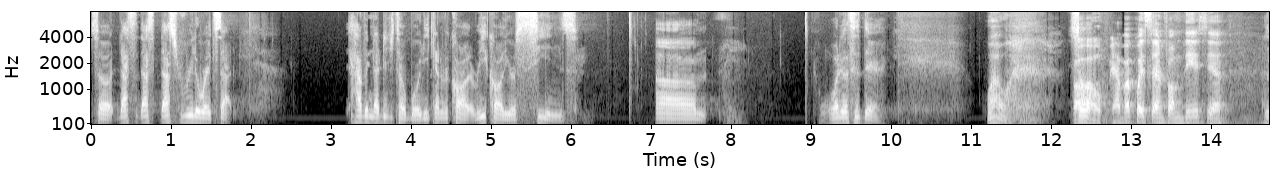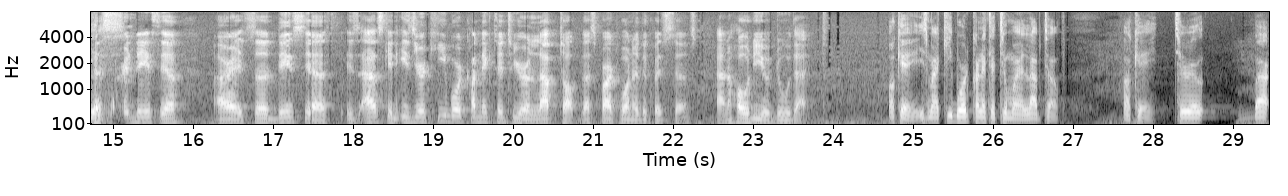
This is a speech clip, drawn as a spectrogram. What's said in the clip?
So that's that's that's really where it's at. Having that digital board, you can recall recall your scenes. Um, what else is there? Wow. So Wow, we have a question from Dacia. yes, Sorry, Dacia. All right, so Dacia is asking, is your keyboard connected to your laptop? That's part one of the questions. And how do you do that? okay. Is my keyboard connected to my laptop? Okay, Tyrell, back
